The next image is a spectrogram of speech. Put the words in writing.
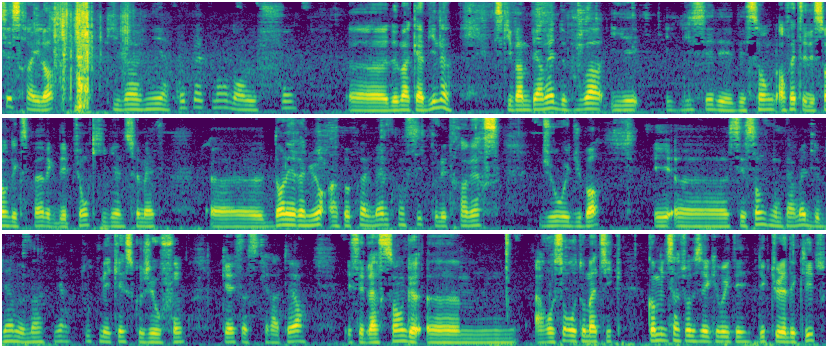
Fixer ce rail là qui va venir complètement dans le fond euh, de ma cabine, ce qui va me permettre de pouvoir y, glisser des, sangles. En fait, c'est des sangles exprès avec des pions qui viennent se mettre euh, dans les rainures, à peu près le même principe que les traverses du haut et du bas. Et ces sangles vont me permettre de bien me maintenir toutes mes caisses que j'ai au fond, caisse aspirateur. Et c'est de la sangle à ressort automatique, comme une ceinture de sécurité. Dès que tu la déclipses,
